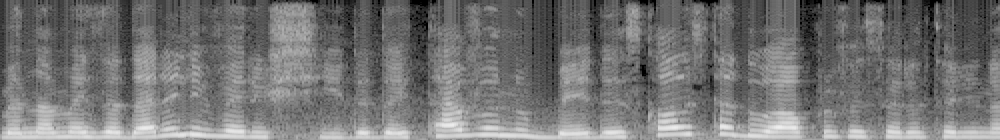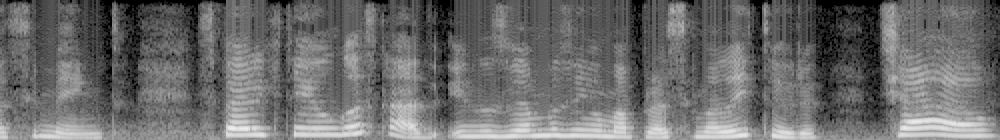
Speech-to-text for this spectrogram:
Meu nome é Isadora Oliveira Ushida, do oitavo ano B da Escola Estadual Professor Antônio Nascimento. Espero que tenham gostado e nos vemos em uma próxima leitura. Tchau!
